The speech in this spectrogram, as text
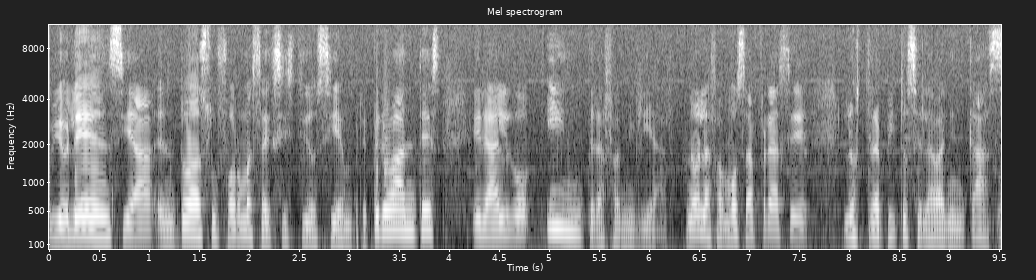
violencia en todas sus formas ha existido siempre, pero antes era algo intrafamiliar, ¿no? La famosa frase los trapitos se lavan en casa.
